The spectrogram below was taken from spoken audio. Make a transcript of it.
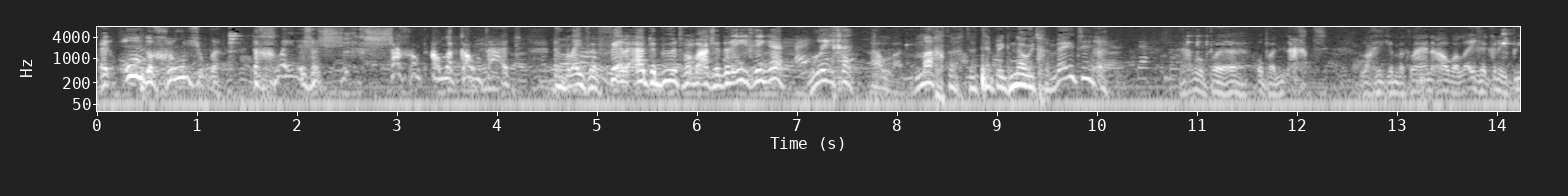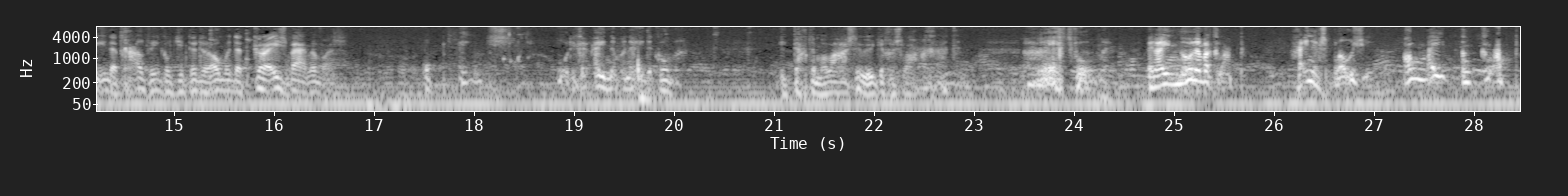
En ondergronds, jongen, dan gleden ze zigzaggend alle kanten uit... en bleven ver uit de buurt van waar ze erin gingen liggen. Allemachtig, dat heb ik nooit geweten. Nou, op, eh, op een nacht lag ik in mijn kleine oude lege kriepie in dat goudwinkeltje te dromen dat Grace bij me was. Opeens hoorde ik een naar beneden komen. Ik dacht dat mijn laatste uurtje geslagen had. Recht voor me. Een enorme klap. Geen explosie, alleen een klap.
